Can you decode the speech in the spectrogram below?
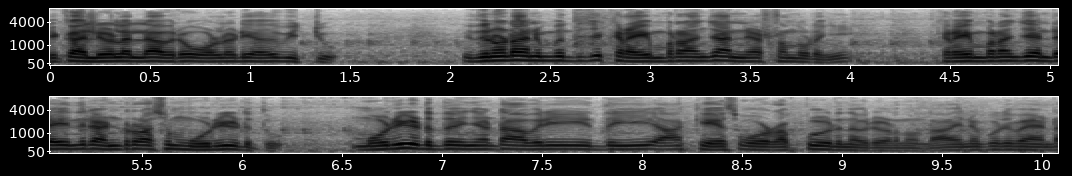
ഈ കല്ലുകളെല്ലാം അവർ ഓൾറെഡി അത് വിറ്റു. ഇതിനോടനുബന്ധിച്ച് ക്രൈംബ്രാഞ്ച് അന്വേഷണം തുടങ്ങി. ക്രൈംബ്രാഞ്ച് എന്റെ കയ്യിൽ നിന്ന് രണ്ട് പ്രാവശ്യം മൊഴി എടുത്തു മൊഴി എടുത്തു കഴിഞ്ഞിട്ട് അവർ ഇത് ഈ ആ കേസ് ഉഴപ്പ് വരുന്നവർ കിടന്നുണ്ട്. അതിനെക്കുറിച്ച് വേണ്ട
